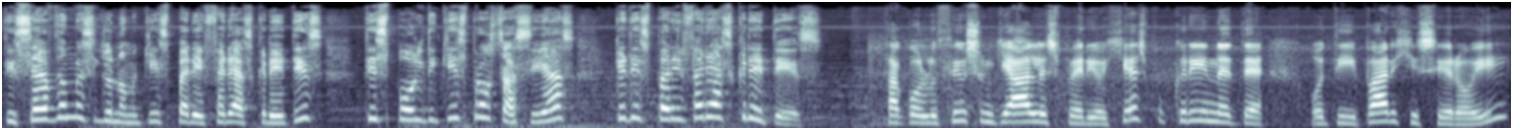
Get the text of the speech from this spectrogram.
της 7η Υγειονομικής Περιφέρειας Κρήτης, της Πολιτικής Προστασίας και της Περιφέρειας Κρήτης. Θα ακολουθήσουν και άλλες περιοχές που κρίνεται ότι υπάρχει συρροή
